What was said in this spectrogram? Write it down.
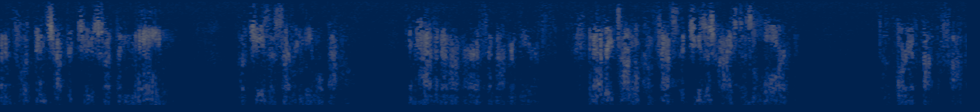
that in Philippians chapter 2, so at the name of Jesus, every knee will bow in heaven and on earth and under the earth. And every tongue will confess that Jesus Christ is Lord to the glory of God the Father.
